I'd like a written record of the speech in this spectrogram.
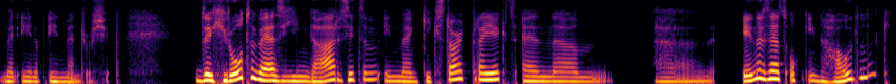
mijn één op één mentorship de grote wijziging daar zit hem in mijn Kickstart-traject. En um, uh, enerzijds ook inhoudelijk.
